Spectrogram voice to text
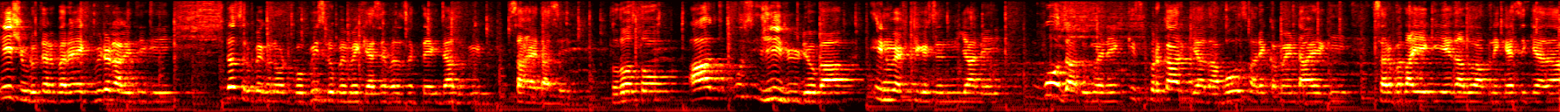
इस यूट्यूब चैनल पर एक वीडियो डाली थी कि दस रुपये के नोट को बीस रुपये में कैसे बदल सकते हैं जादू की सहायता से। तो दोस्तों, आज उस ही वीडियो का इन्वेस्टिगेशन यानी वो जादू मैंने किस प्रकार किया था, बहुत सारे कमेंट आए कि, सर, बताइए कि ये जादू आपने कैसे किया था?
